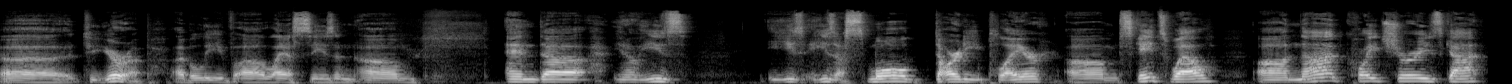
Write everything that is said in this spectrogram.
uh, to Europe, I believe, uh, last season. Um, and uh, you know he's he's he's a small, darty player. Um, skates well. Uh, not quite sure he's got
